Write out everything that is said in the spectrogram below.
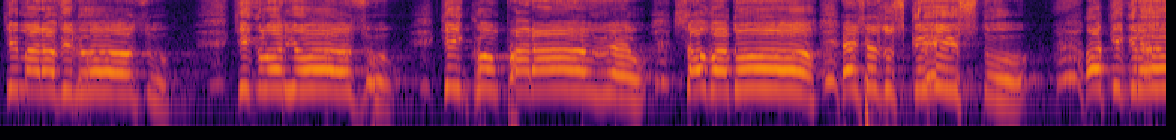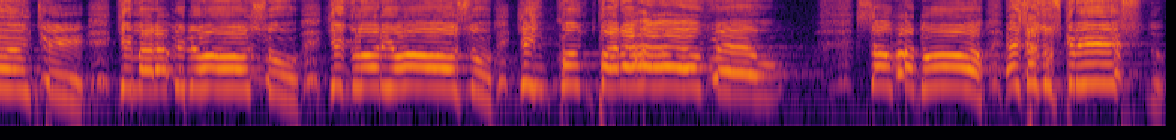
que maravilhoso, que glorioso, que incomparável Salvador é Jesus Cristo. Oh, que grande, que maravilhoso, que glorioso, que incomparável. Salvador é Jesus Cristo.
